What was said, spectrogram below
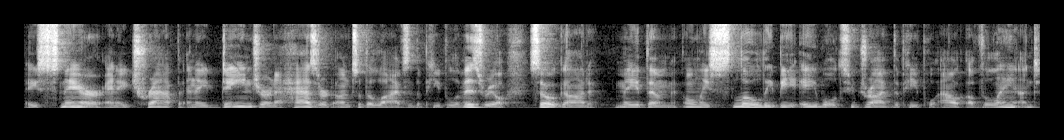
a snare and a trap and a danger and a hazard unto the lives of the people of Israel. So God made them only slowly be able to drive the people out of the land.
